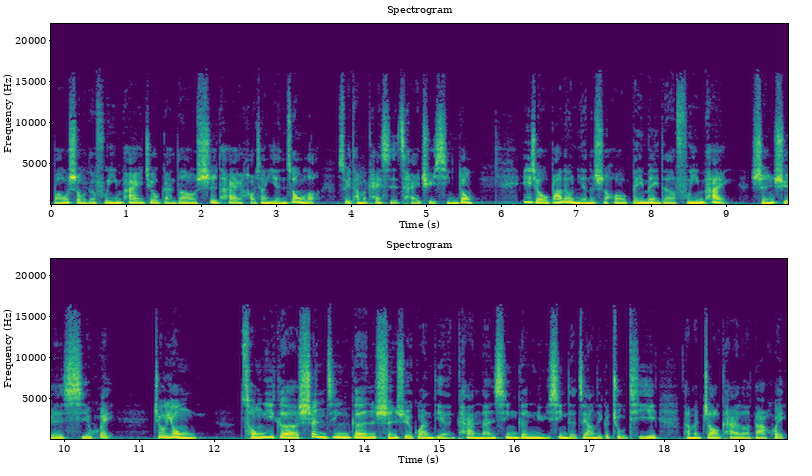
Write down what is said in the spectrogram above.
保守的福音派就感到事态好像严重了，所以他们开始采取行动。一九八六年的时候，北美的福音派神学协会。就用从一个圣经跟神学观点看男性跟女性的这样的一个主题，他们召开了大会，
